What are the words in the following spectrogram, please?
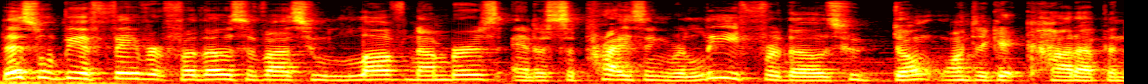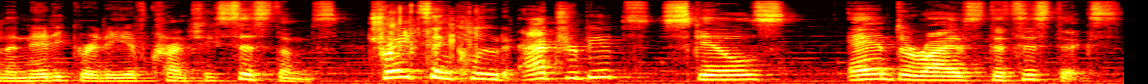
This will be a favorite for those of us who love numbers and a surprising relief for those who don't want to get caught up in the nitty gritty of crunchy systems. Traits include attributes, skills, and derived statistics,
